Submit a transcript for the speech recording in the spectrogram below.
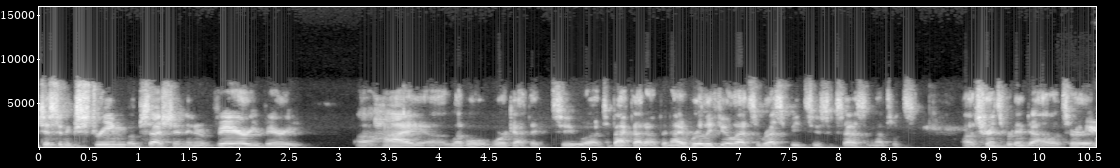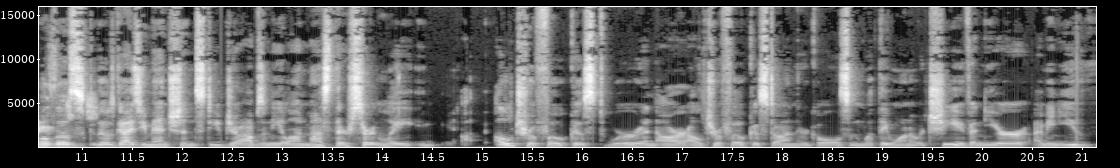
just an extreme obsession and a very very uh, high uh, level of work ethic to uh, to back that up. And I really feel that's a recipe to success, and that's what's uh, transferred into Alitura. Well, those business. those guys you mentioned, Steve Jobs and Elon Musk, they're certainly ultra focused were and are ultra focused on their goals and what they want to achieve. And you're, I mean, you,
